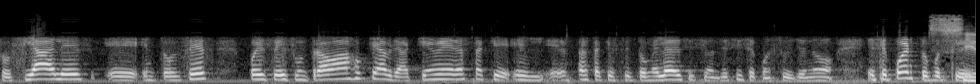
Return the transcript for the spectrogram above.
sociales, eh, entonces pues es un trabajo que habrá que ver hasta que el, eh, hasta que se tome la decisión de si se construye o no ese puerto, porque Sí,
